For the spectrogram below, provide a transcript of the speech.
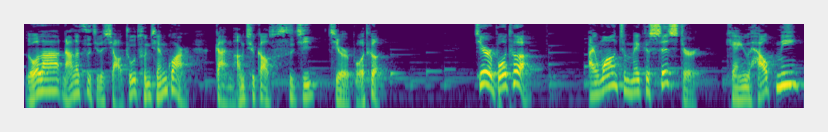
罗拉拿了自己的小猪存钱罐，赶忙去告诉司机吉尔伯特。吉尔伯特，I want to make a sister. Can you help me?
